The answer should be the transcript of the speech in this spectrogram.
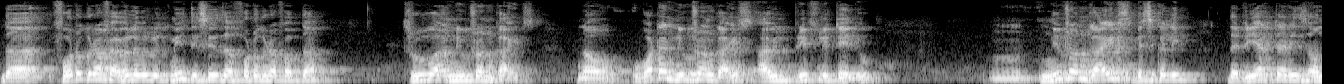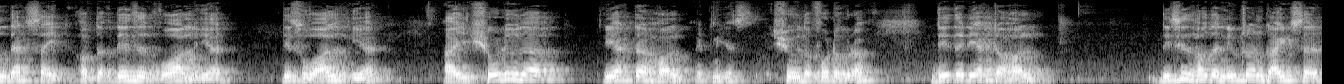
the photograph available with me. This is the photograph of the Dhruva neutron guides. Now what are neutron guides? I will briefly tell you. Um, neutron guides basically the reactor is on that side of the there is a wall here this wall here I showed you the reactor hall let me just show you the photograph this is the reactor hall this is how the neutron guides are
